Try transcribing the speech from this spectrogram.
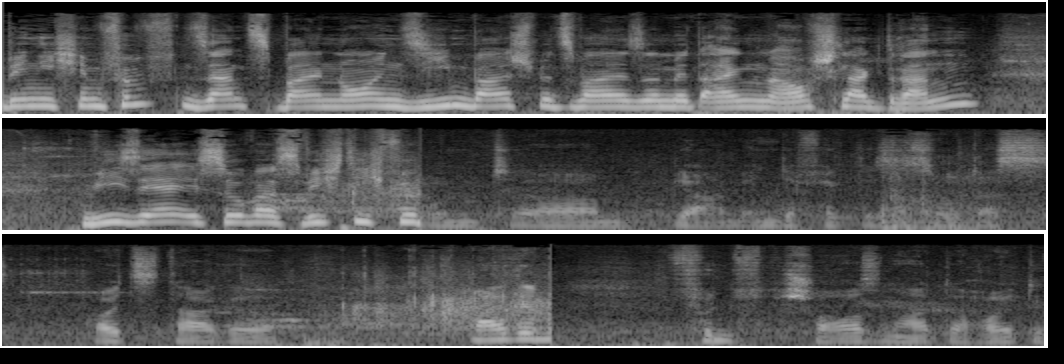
bin ich im fünften Satz bei 9-7 beispielsweise mit eigenem Aufschlag dran. Wie sehr ist sowas wichtig für... Und ähm, ja, im Endeffekt ist es so, dass heutzutage beide fünf Chancen hatte. Heute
